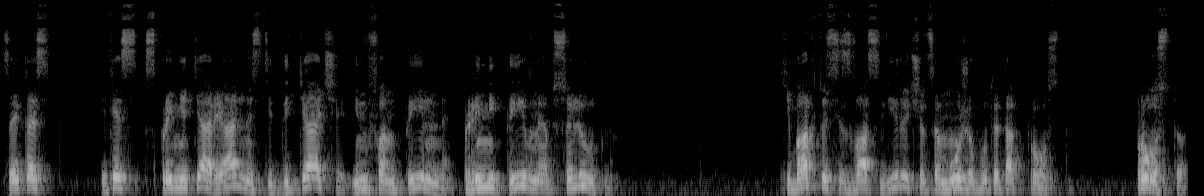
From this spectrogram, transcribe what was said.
Це якась, якесь сприйняття реальності дитяче, інфантильне, примітивне абсолютно. Хіба хтось із вас вірить, що це може бути так просто? Просто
